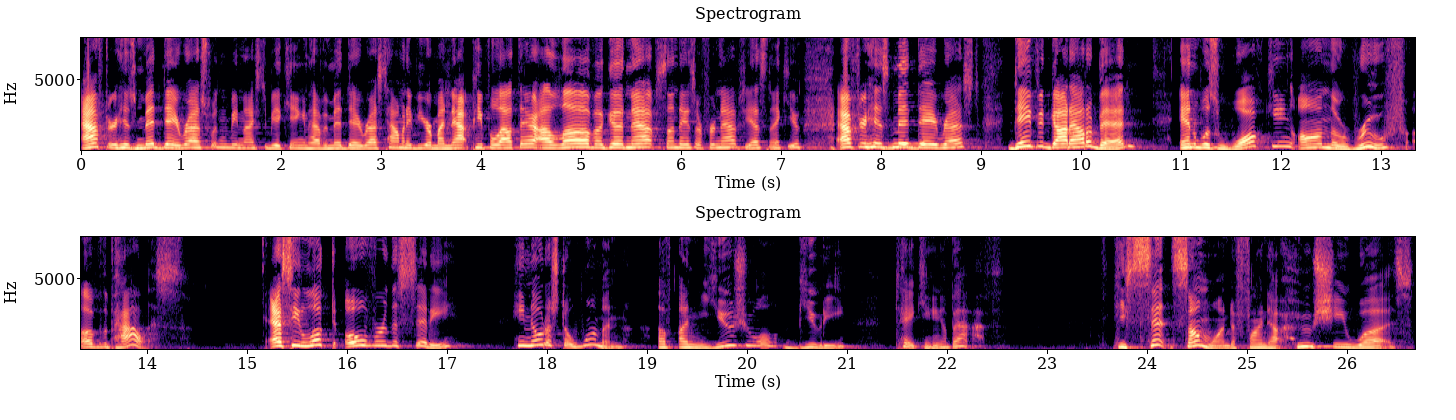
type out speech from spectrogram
after his midday rest, wouldn't it be nice to be a king and have a midday rest? How many of you are my nap people out there? I love a good nap. Sundays are for naps. Yes, thank you. After his midday rest, David got out of bed and was walking on the roof of the palace. As he looked over the city, he noticed a woman of unusual beauty taking a bath. He sent someone to find out who she was,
